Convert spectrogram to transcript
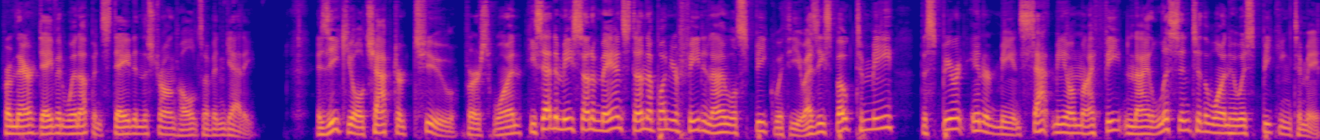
From there, David went up and stayed in the strongholds of Engedi. Ezekiel chapter 2 verse 1. He said to me, Son of man, stand up on your feet and I will speak with you. As he spoke to me, the Spirit entered me and sat me on my feet, and I listened to the one who was speaking to me.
